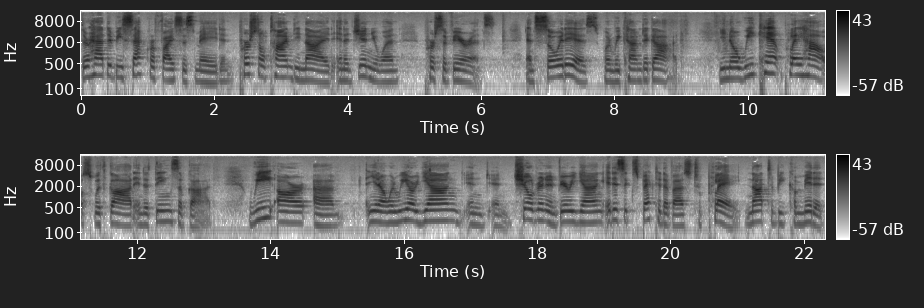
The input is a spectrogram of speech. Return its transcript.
There had to be sacrifices made and personal time denied in a genuine perseverance. And so it is when we come to God. You know, we can't play house with God in the things of God. We are um, you know, when we are young and, and children and very young, it is expected of us to play, not to be committed,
